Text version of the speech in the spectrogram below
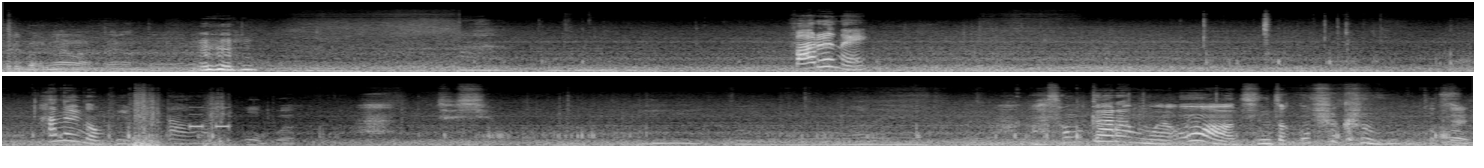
소리 멀미하면 안 되는데 빠르네. 하늘 너무 이쁘다. 어 뭐야 조심. 아 손가락 모양. 우와 진짜 꼬불꼬불. 갑자기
